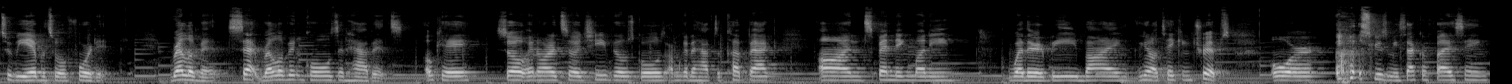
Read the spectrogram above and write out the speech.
to be able to afford it. relevant. Set relevant goals and habits. Okay, so in order to achieve those goals, I'm gonna have to cut back on spending money, whether it be buying, you know, taking trips, or excuse me, sacrificing,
